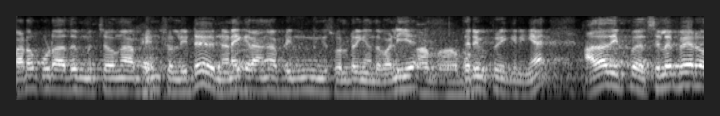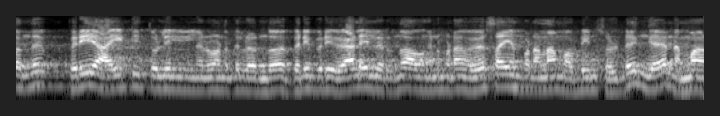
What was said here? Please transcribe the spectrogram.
படக்கூடாது மிச்சவங்க அப்படின்னு சொல்லிட்டு நினைக்கிறாங்க அப்படின்னு நீங்க சொல்றீங்க. அந்த வழியை. தெரிவிக்கிறீங்க. அதாவது இப்போ சில பேர் வந்து பெரிய ஐடி தொழில் நிறுவனத்துல இருந்தோ பெரிய பெரிய வேலையில இருந்தோ அவங்க என்ன பண்ணாங்க விவசாயம் பண்ணலாம் அப்படின்னு சொல்லிட்டு இங்க நம்ம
